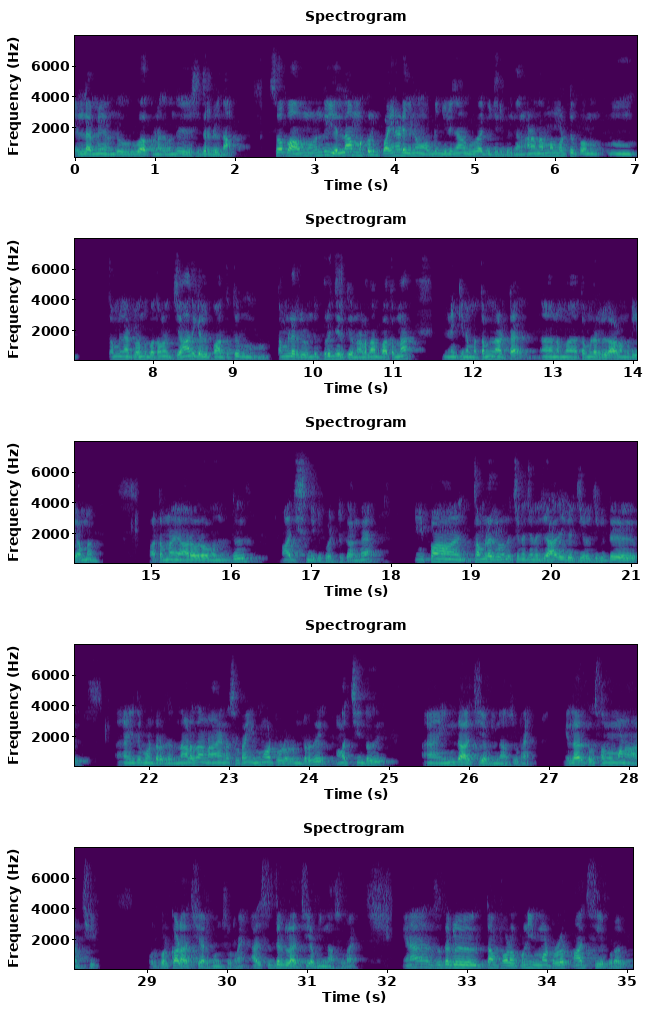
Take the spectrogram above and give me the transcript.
எல்லாமே வந்து உருவாக்குனது வந்து சித்தர்கள் தான். ஸோ அப்போ அவங்க வந்து எல்லா மக்களும் பயனடையணும் அப்படின்னு சொல்லி தான் உருவாக்கி வச்சுட்டு இருக்காங்க ஆனால் நம்ம மட்டும் இப்போ தமிழ்நாட்டில் வந்து பார்த்தோம்னா ஜாதிகள் பார்த்துட்டு தமிழர்கள் வந்து பிரிஞ்சிருக்கிறதுனால தான் பார்த்தோம்னா இன்னைக்கு நம்ம தமிழ்நாட்டை நம்ம தமிழர்கள் ஆள முடியாமல் பார்த்தோம்னா யாரோ வந்து ஆட்சி செஞ்சுட்டு போயிட்டுருக்காங்க இப்போ தமிழர்கள் வந்து சின்ன சின்ன ஜாதி கட்சியை வச்சுக்கிட்டு இது பண்ணுறதுனால தான் நான் என்ன சொல்கிறேன் இம்மாற்றோடன்றது ஆட்சின்றது இந்த ஆட்சி அப்படின்னு நான் சொல்கிறேன் எல்லாருக்கும் சமமான ஆட்சி ஒரு பொற்கால ஆட்சியாக இருக்கும்னு சொல்கிறேன் அது சித்தர்கள் ஆட்சி அப்படின்னு நான் சொல்கிறேன் ஏன்னா சித்தர்கள் தான் ஃபாலோ பண்ணி இம்மாற்றோலர் ஆட்சி செய்யக்கூடாது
